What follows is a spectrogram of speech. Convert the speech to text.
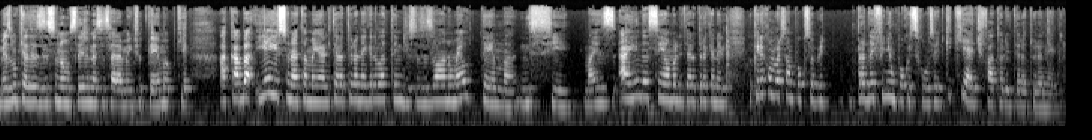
Mesmo que às vezes isso não seja necessariamente o tema, porque acaba. E é isso, né? Também a literatura negra ela tem disso. Às vezes ela não é o tema em si, mas ainda assim é uma literatura que é negra. Eu queria conversar um pouco sobre. para definir um pouco esse conceito. O que, que é de fato a literatura negra?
